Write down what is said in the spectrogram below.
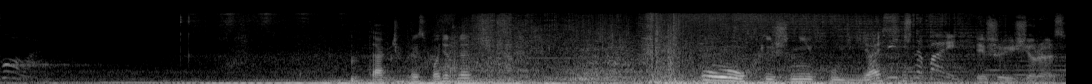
Фола. Так, что происходит, блядь? Ух ты ж, нихуя. Отлично, парень. Пиши еще раз.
